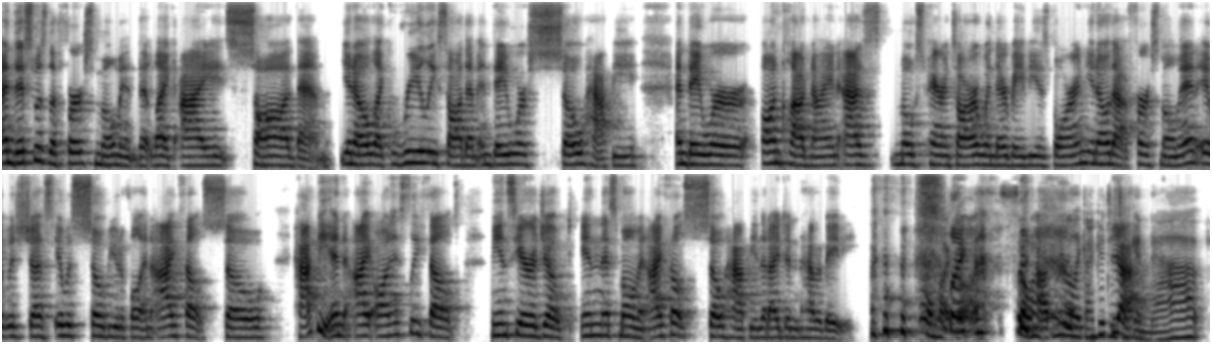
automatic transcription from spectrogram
And this was the first moment that like I saw them, you know, like really saw them and they were so happy and they were on cloud nine as most parents are when their baby is born you know that first moment it was just it was so beautiful and i felt so happy and i honestly felt me and sierra joked in this moment i felt so happy that i didn't have a baby Oh my like God. So happy. You're like, I get to take a nap.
